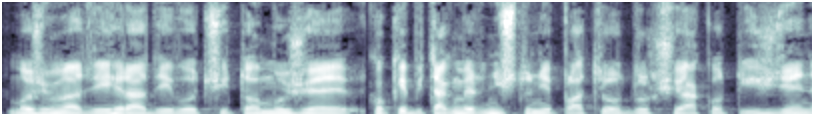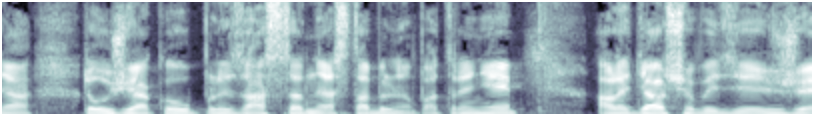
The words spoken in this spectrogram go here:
Môžeme mať výhrady voči tomu, že ako keby takmer nič tu neplatilo dlhšie ako týždeň a to už je ako úplne zásadné a stabilné opatrenie. Ale ďalšia vec je, že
